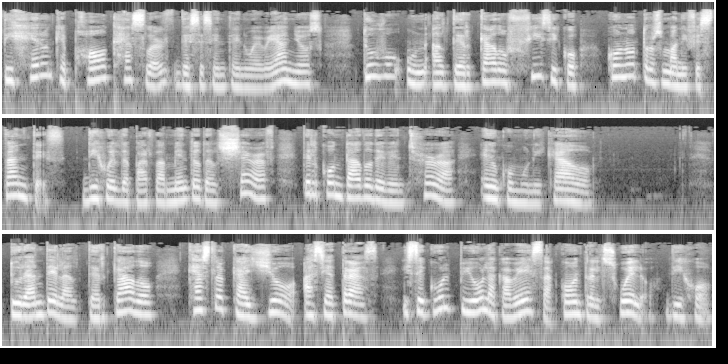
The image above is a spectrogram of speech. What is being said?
dijeron que Paul Kessler, de 69 años, tuvo un altercado físico con otros manifestantes, dijo el departamento del sheriff del condado de Ventura en un comunicado. Durante el altercado, Kessler cayó hacia atrás y se golpeó la cabeza contra el suelo, dijo.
